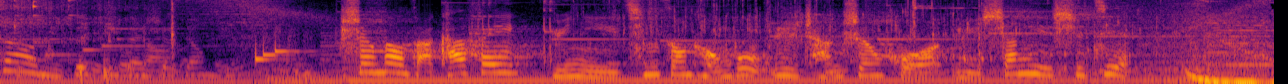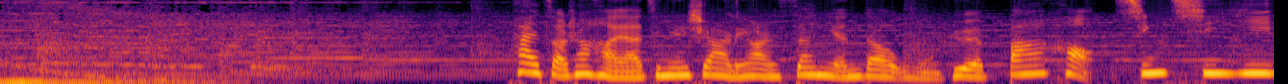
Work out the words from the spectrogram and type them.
道你最近在社交媒体。生动早咖啡与你轻松同步日常生活与商业世界。嗨，早上好呀！今天是二零二三年的五月八号，星期一。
